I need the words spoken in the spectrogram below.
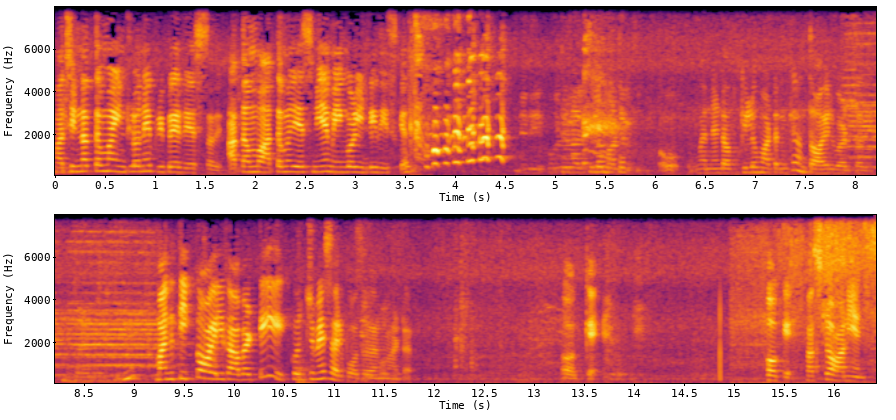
మా చిన్నత్తమ్మ ఇంట్లోనే ప్రిపేర్ చేస్తుంది. అత్తమ్మ అత్తమ్మ చేసినవి మేము కూడా ఇంటికి తీసుకెళ్తాం. వన్ అండ్ హాఫ్ కిలో మటన్కి అంత ఆయిల్ పడుతుంది. మన థిక్ ఆయిల్ కాబట్టి కొంచెమే సరిపోతుంది అనమాట okay. Okay first onions.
